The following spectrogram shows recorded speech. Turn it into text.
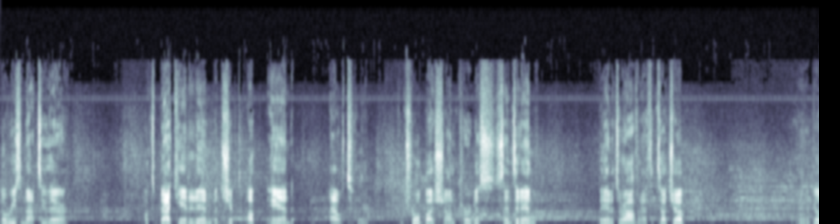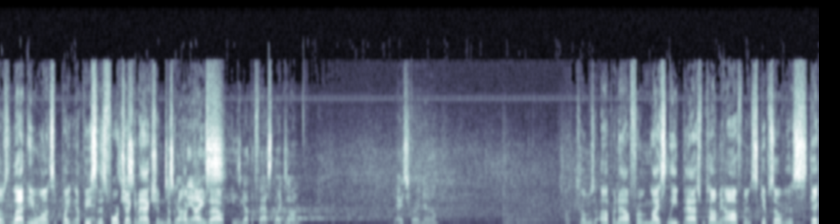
no reason not to there. Puck's backhanded in, but chipped up and out. Cleared. Controlled by Sean Curtis. Sends it in. Bandits are off and have to touch up. There goes Lett. He wants a, pi- a piece of this forecheck Just- in action, Just but the puck on the comes ice. out. He's got the fast legs on. The ice right now. Puck comes up and out from nice lead pass from Tommy Hoffman. Skips over the stick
